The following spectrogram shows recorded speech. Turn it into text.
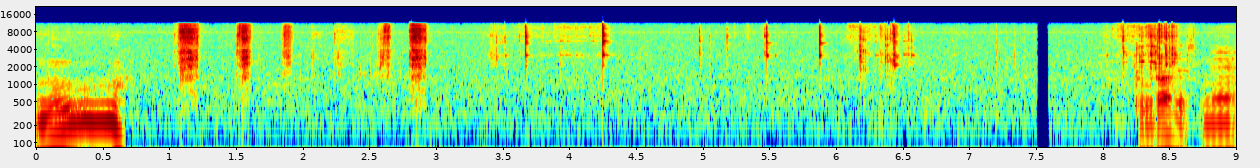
うー裏ですね。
